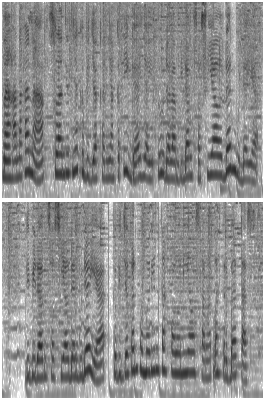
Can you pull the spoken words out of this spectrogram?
Nah, anak-anak, selanjutnya kebijakan yang ketiga yaitu dalam bidang sosial dan budaya. Di bidang sosial dan budaya, kebijakan pemerintah kolonial sangatlah terbatas.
